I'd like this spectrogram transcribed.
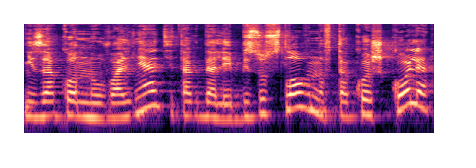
незаконно увольнять и так далее. безусловно, в такой школе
